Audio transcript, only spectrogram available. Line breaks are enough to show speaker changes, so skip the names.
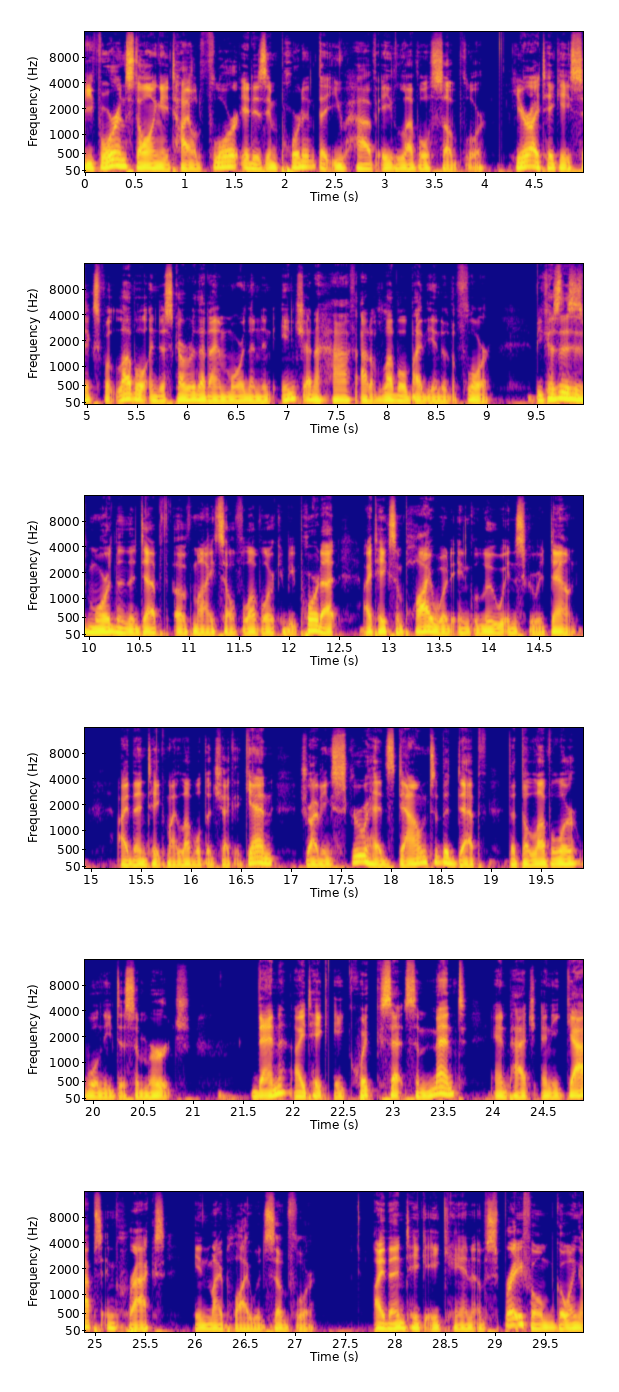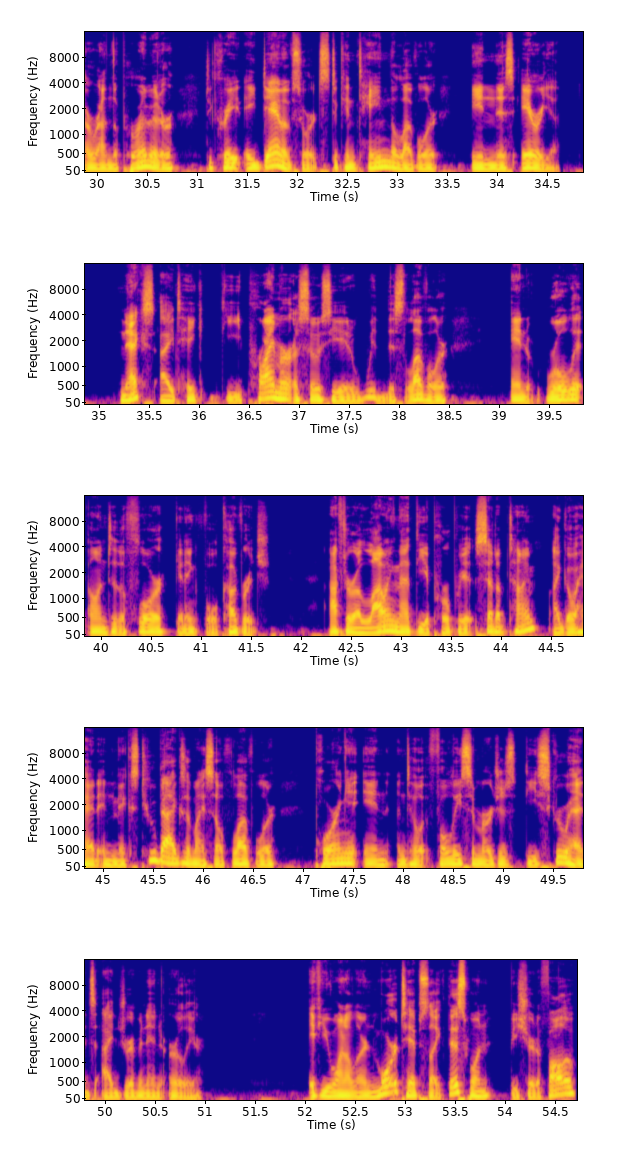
Before installing a tiled floor, it is important that you have a level subfloor. Here I take a 6 foot level and discover that I am more than an inch and a half out of level by the end of the floor. Because this is more than the depth of my self-leveler can be poured at, I take some plywood and glue and screw it down. I then take my level to check again, driving screw heads down to the depth that the leveler will need to submerge. Then I take a quick set cement and patch any gaps and cracks in my plywood subfloor. I then take a can of spray foam going around the perimeter to create a dam of sorts to contain the leveler in this area. Next, I take the primer associated with this leveler and roll it onto the floor, getting full coverage. After allowing that the appropriate setup time, I go ahead and mix two bags of my self-leveler, pouring it in until it fully submerges the screw heads I'd driven in earlier. If you want to learn more tips like this one, be sure to follow,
